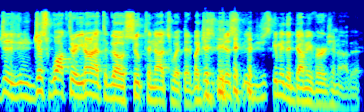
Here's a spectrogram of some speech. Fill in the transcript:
just, just walk through. You don't have to go soup to nuts with it, but just just just give me the dummy version of it.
